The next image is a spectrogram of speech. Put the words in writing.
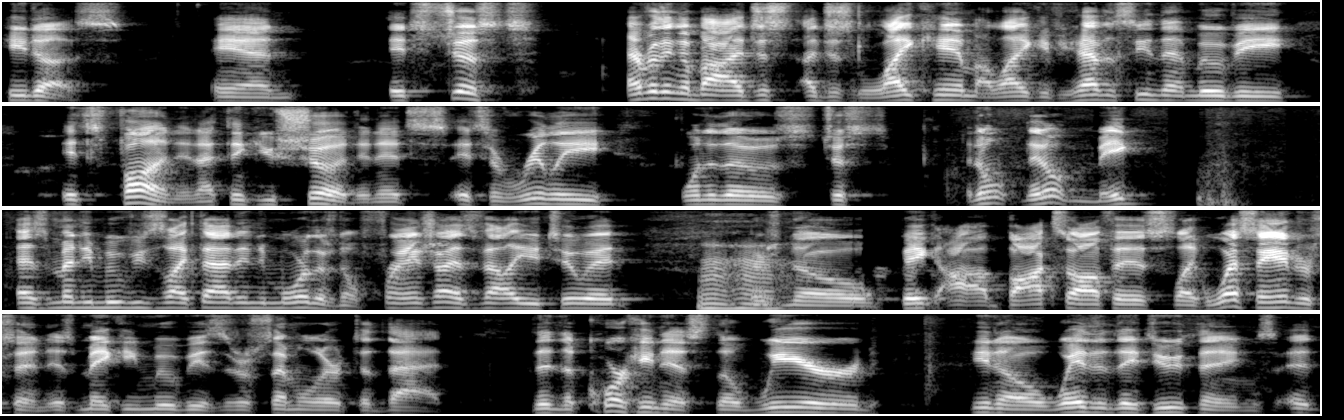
He does. And it's just everything about I just I just like him. I like if you haven't seen that movie, it's fun and I think you should. And it's it's a really one of those just they don't they don't make as many movies like that anymore. There's no franchise value to it. Mhm. There's no big uh, box office. Like Wes Anderson is making movies that are similar to that. Then the quirkiness, the weird, you know, way that they do things. It,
